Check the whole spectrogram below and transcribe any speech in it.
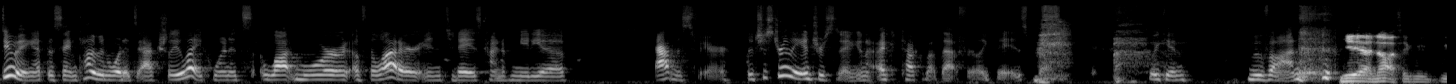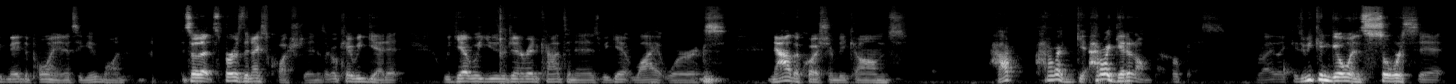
doing at the same time and what it's actually like when it's a lot more of the latter in today's kind of media atmosphere. It's just really interesting and i could talk about that for like days but we can move on. Yeah no i think we've, we've made the point. It's a good one so that spurs the next question. It's like, okay, we get it. We get what user generated content is. We get why it works. Now the question becomes, how how do I get how do I get it on purpose? Right? Like because we can go and source it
